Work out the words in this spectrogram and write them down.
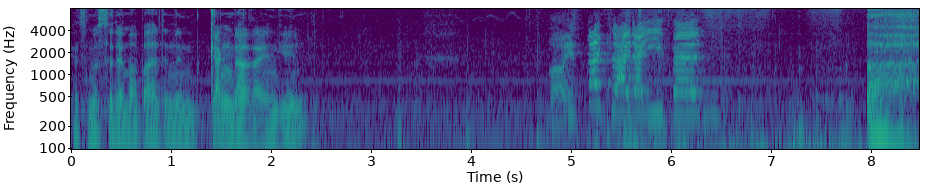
Jetzt müsste der mal bald in den Gang da reingehen. Wo ist mein kleiner Ethan? Ja,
